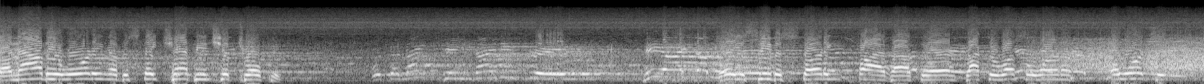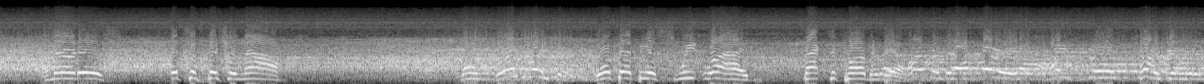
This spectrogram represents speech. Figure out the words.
And now the awarding of the state championship trophy. With the 1993 There you see the starting five out there. Dr. Russell Werner awards it. And there it is. It's official now. Congratulations, Won't that be a sweet ride back to Carbondale? Carbondale Area High School Chargers.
